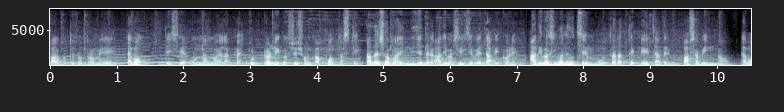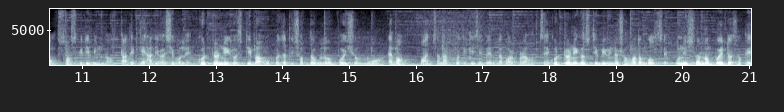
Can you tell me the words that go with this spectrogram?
পার্বত্য চট্টগ্রামে এবং দেশের অন্যান্য এলাকায় ক্ষুদ্র নৃগোষ্ঠীর সংখ্যা পঞ্চাশটি। তাদের সবাই নিজেদের আদিবাসী হিসেবে দাবি করে। আদিবাসী মানে হচ্ছে মূলধারার থেকে যাদের ভাষা ভিন্ন এবং সংস্কৃতি ভিন্ন, তাদেরকে আদিবাসী বলে। ক্ষুদ্র নৃগোষ্ঠী বা উপজাতি শব্দগুলো বৈষম্য এবং বঞ্চনার প্রতীক হিসেবে ব্যবহার করা হচ্ছে। ক্ষুদ্র নৃগোষ্ঠী বিভিন্ন সংগঠন বলছে, উনিশশো নব্বই দশকে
